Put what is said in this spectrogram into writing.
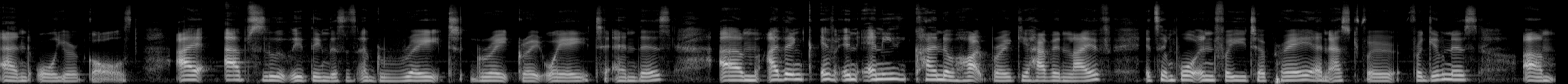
and all your goals. I absolutely think this is a great, great, great way to end this. Um, I think if in any kind of heartbreak you have in life, it's important for you to pray and ask for forgiveness um,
